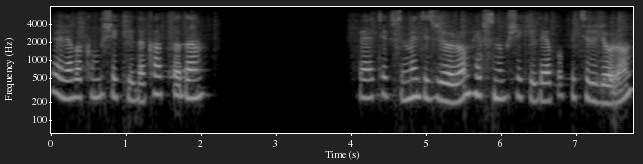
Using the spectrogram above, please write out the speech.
Şöyle bakın bu şekilde katladım ve tepsime diziyorum. Hepsini bu şekilde yapıp bitiriyorum.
